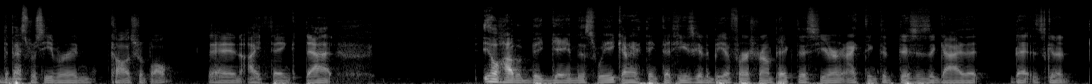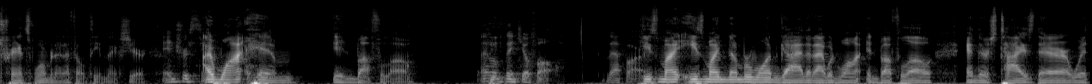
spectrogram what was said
the best receiver in college football, and I think that he'll have a big game this week, and I think that he's going to be a first round pick this year, and I think that this is a guy that that is going to transform an NFL team next year. Interesting. I want him in Buffalo. I don't think he'll fall that far. He's my he's my number one guy that I would want in Buffalo, and there's ties there with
